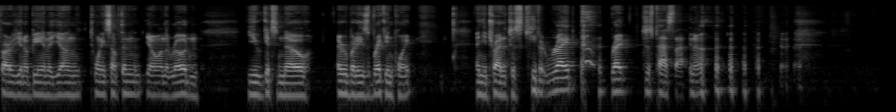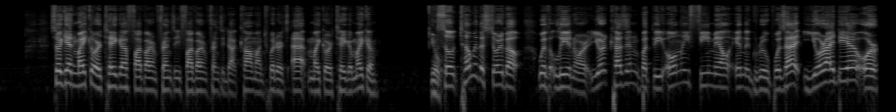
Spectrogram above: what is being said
part of you know being a young twenty something you know on the road and you get to know everybody's breaking point and you try to just keep it right right just past that you know? So again micah ortega five iron frenzy five iron frenzy.com on twitter it's at micah ortega. Micah Yo. So tell me the story about with Leanor, your cousin, but the only female in the group. Was that your idea, or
